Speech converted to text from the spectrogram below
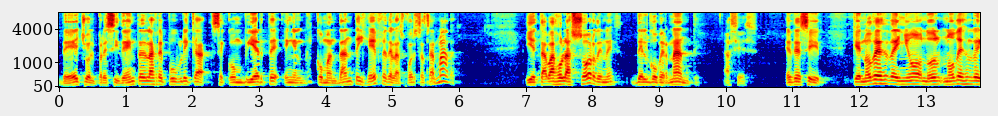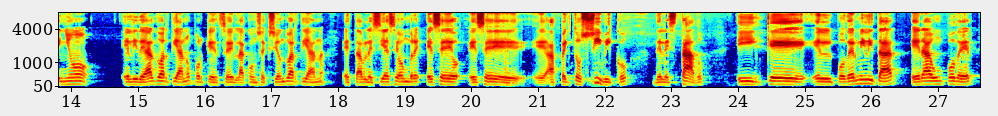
de hecho, el presidente de la República se convierte en el comandante y jefe de las Fuerzas Armadas y está bajo las órdenes del gobernante. Así es. Es decir, que no desdeñó, no, desdeñó el ideal duartiano porque la concepción duartiana establecía ese hombre, ese, ese eh, aspecto cívico del Estado y que el poder militar era un poder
